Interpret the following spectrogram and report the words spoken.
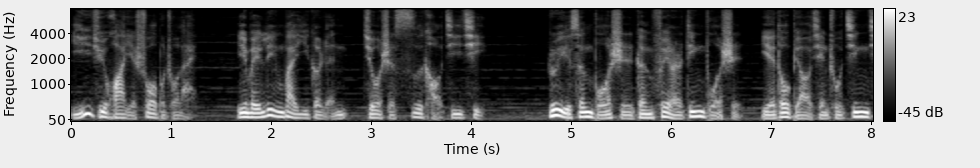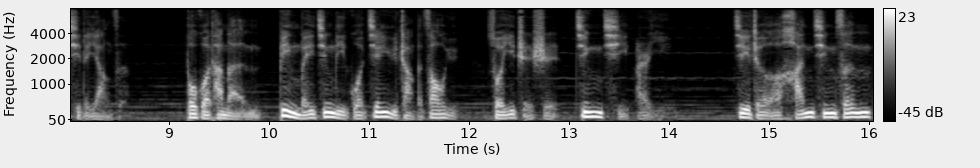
一句话也说不出来，因为另外一个人就是思考机器。瑞森博士跟菲尔丁博士也都表现出惊奇的样子，不过他们并没经历过监狱长的遭遇，所以只是惊奇而已。记者韩青森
